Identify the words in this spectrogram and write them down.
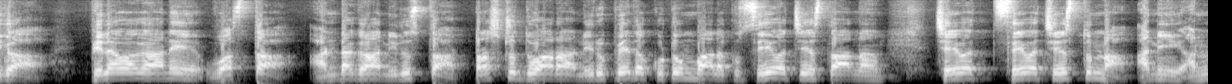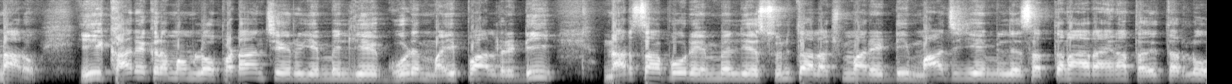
ఇక పిలవగానే వస్తా అండగా నిలుస్తా ట్రస్ట్ ద్వారా నిరుపేద కుటుంబాలకు సేవ చేస్తాన సేవ సేవ చేస్తున్నా అని అన్నారు. ఈ కార్యక్రమంలో పటాన్చేరు ఎమ్మెల్యే గూడెం మైపాల్ రెడ్డి నర్సాపూర్ ఎమ్మెల్యే సునీత లక్ష్మారెడ్డి మాజీ ఎమ్మెల్యే సత్యనారాయణ తదితరులు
